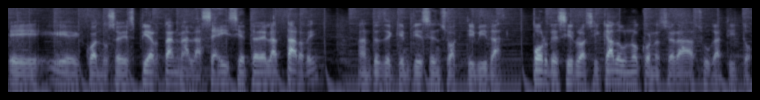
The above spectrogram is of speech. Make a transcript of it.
eh, eh, cuando se despiertan a las 6, 7 de la tarde, antes de que empiecen su actividad. Por decirlo así, cada uno conocerá a su gatito.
